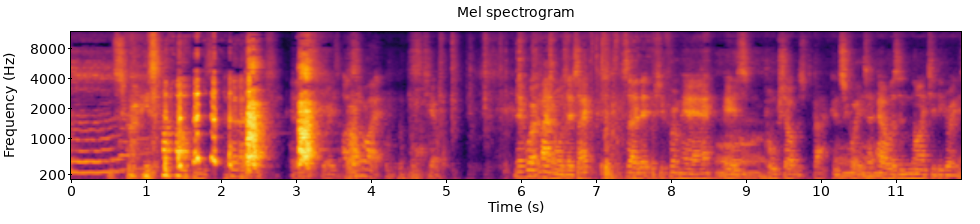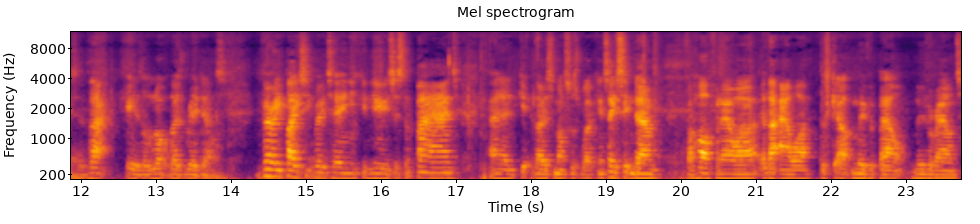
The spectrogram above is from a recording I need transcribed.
and squeeze arms. squeeze. Oh, alright, chill. They work with animals, they say. So literally from here is pull shoulders back and squeeze. So elbows are 90 degrees. So that is a lot of those rear delts. Very basic routine you can use just a band and get those muscles working. Say sitting down for half an hour, that hour, just get up, move about, move around,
